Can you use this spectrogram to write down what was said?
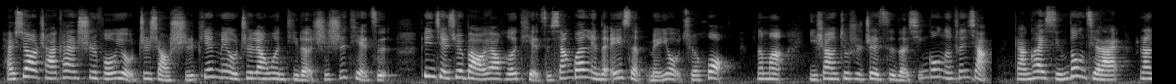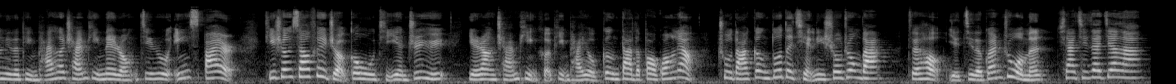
还需要查看是否有至少十篇没有质量问题的实时帖子，并且确保要和帖子相关联的 ASIN 没有缺货。那么，以上就是这次的新功能分享，赶快行动起来，让你的品牌和产品内容进入 Inspire，提升消费者购物体验之余，也让产品和品牌有更大的曝光量，触达更多的潜力受众吧。最后，也记得关注我们，下期再见啦！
